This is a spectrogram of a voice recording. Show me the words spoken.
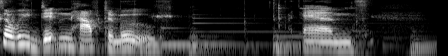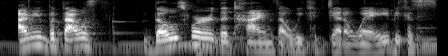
so we didn't have to move. And I mean, but that was those were the times that we could get away because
